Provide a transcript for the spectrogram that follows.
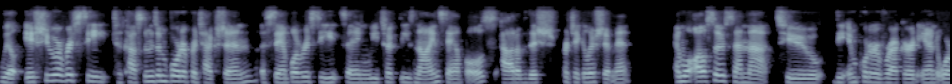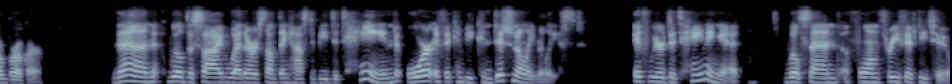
We'll issue a receipt to Customs and Border Protection, a sample receipt saying we took these nine samples out of this particular shipment. And we'll also send that to the importer of record and or broker. Then we'll decide whether something has to be detained or if it can be conditionally released. If we're detaining it, we'll send a Form 352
